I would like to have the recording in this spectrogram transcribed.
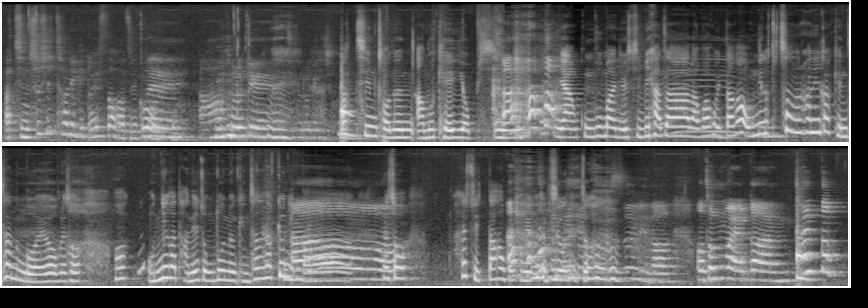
마침 수시철이기도 했어가지고 네. 아 그렇게 네. 되셨구나. 마침 저는 아무 계획이 없이 그냥 공부만 열심히 하자라고 하고 있다가 언니가 추천을 하니까 괜찮은 거예요. 그래서 어, 언니가 다닐 정도면 괜찮은 학교니까. 아. 그래서 할 수 있다 하고 그냥 지원했죠. 좋습니다. 어 정말 약간 찰떡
